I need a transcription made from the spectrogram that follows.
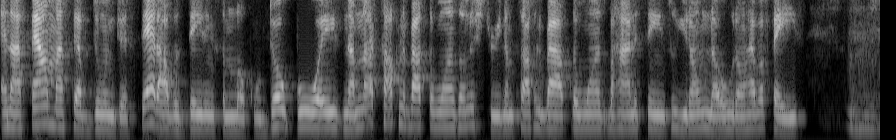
And I found myself doing just that. I was dating some local dope boys, and I'm not talking about the ones on the street. I'm talking about the ones behind the scenes who you don't know, who don't have a face. Mm-hmm.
